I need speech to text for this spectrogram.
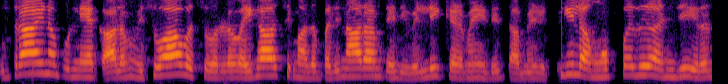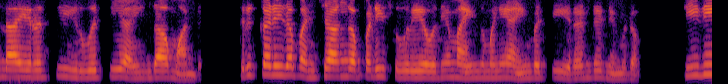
உத்தராயண புண்ணிய காலம் விசுவாவசு வருட வைகாசி மாதம் பதினாறாம் தேதி வெள்ளிக்கிழமை இது தமிழுக்கு. முப்பது அஞ்சு இரண்டாயிரத்தி இருபத்தி ஐந்தாம் ஆண்டு. திருக்கணித பஞ்சாங்கப்படி சூரிய உதயம் ஐந்து மணி ஐம்பத்தி இரண்டு நிமிடம். திதி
